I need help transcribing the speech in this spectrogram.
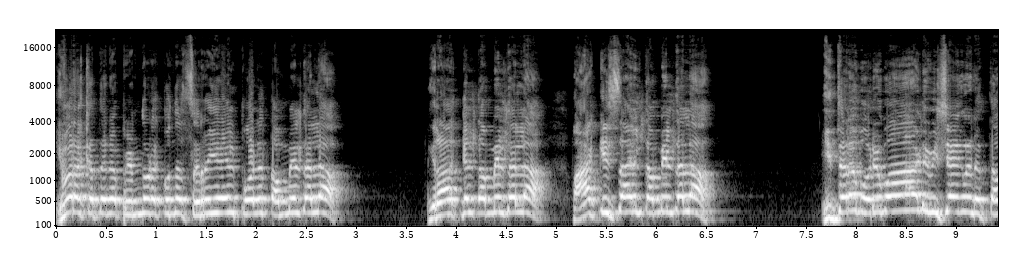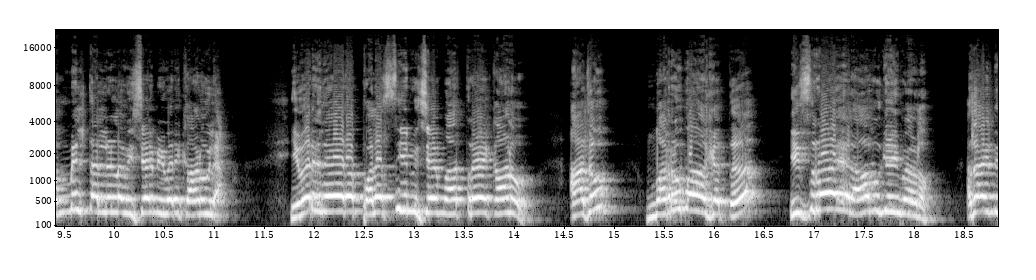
ഇവരൊക്കെ തന്നെ പിന്തുണക്കുന്ന സിറിയയിൽ പോലും തമ്മിൽ തല്ല. ഇറാഖിൽ തമ്മിൽ തല്ല. പാകിസ്ഥാനിൽ തമ്മിൽ തല്ല. ഇത്തരം ഒരുപാട് വിഷയങ്ങളുണ്ട്. തമ്മിൽ തല്ലുള്ള വിഷയം ഇവർ കാണൂല. ഇവർ നേരെ പലസ്തീൻ വിഷയം മാത്രമേ കാണൂ. അതും മറുഭാഗത്ത് ഇസ്രായേൽ ആവുകയും വേണം. അതായത്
